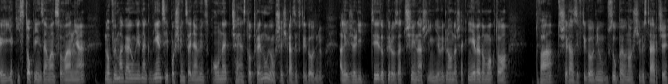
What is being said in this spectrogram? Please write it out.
y, jakiś stopień zaawansowania, no wymagają jednak więcej poświęcenia, więc one często trenują 6 razy w tygodniu. Ale jeżeli ty dopiero zaczynasz i nie wyglądasz jak nie wiadomo kto, dwa, trzy razy w tygodniu w zupełności wystarczy.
